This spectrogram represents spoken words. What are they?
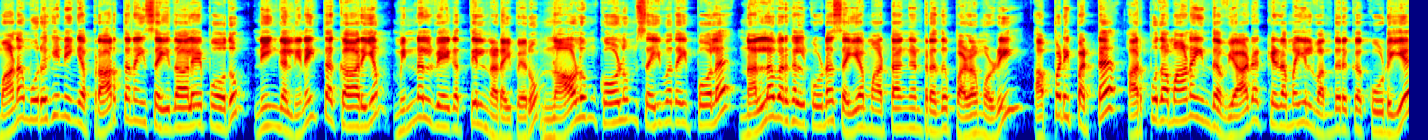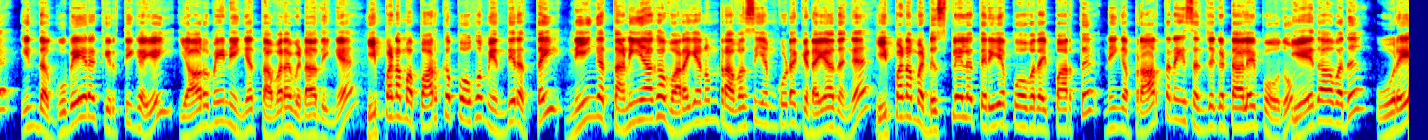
மனமுருகி நீங்க பிரார்த்தனை செய்தாலே போதும். நீங்கள் நினைத்த காரியம் மின்னல் வேகத்தில் நடைபெறும். நாளும் கோளும் செய்வதைப் போல நல்லவர்கள் கூட செய்ய மாட்டாங்கன்றது பழமொழி. அப்படிப்பட்ட அற்புதமான இந்த வியாழக்கிழமையில் வந்திருக்கக்கூடிய இந்த குபேர கிருத்திகையை யாருமே நீங்க தவற விடாதீங்க. இப்ப நம்ம பார்க்க போகும் எந்திரத்தை நீங்க தனியாக வரையணும்ன்ற அவசியம் கூட கிடையாதுங்க. இப்ப நம்ம டிஸ்பிளேல தெரிய போவதை பார்த்து நீங்க பிரார்த்தனை செஞ்சுக்கிட்டாலே போதும். ஏதாவது ஒரே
